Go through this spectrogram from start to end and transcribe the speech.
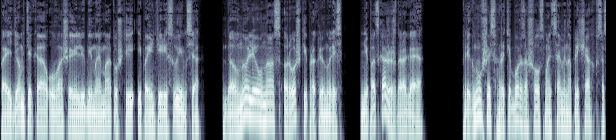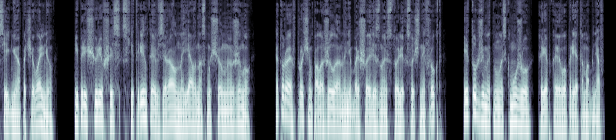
«Пойдемте-ка у вашей любимой матушки и поинтересуемся, давно ли у нас рожки проклюнулись? Не подскажешь, дорогая?» Пригнувшись, Ратибор зашел с мальцами на плечах в соседнюю опочивальню и, прищурившись, с хитринкой взирал на явно смущенную жену, которая, впрочем, положила на небольшой резной столик сочный фрукт и тут же метнулась к мужу, крепко его при этом обняв.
